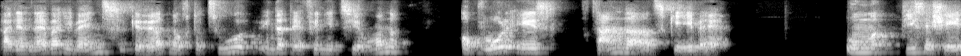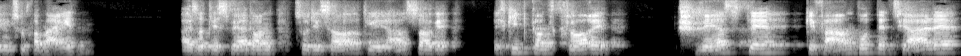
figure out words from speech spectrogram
bei den Never Events gehört noch dazu in der Definition, obwohl es Standards gäbe, um diese Schäden zu vermeiden. Also das wäre dann so die, die Aussage, es gibt ganz klare schwerste Gefahrenpotenziale,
